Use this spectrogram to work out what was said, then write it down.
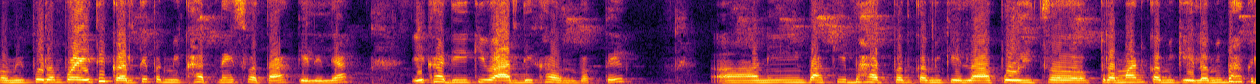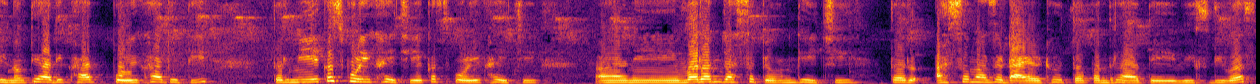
मम्मी पुरणपोळ्या इथे करते पण मी खात नाही स्वतः केलेल्या. एखादी किंवा अर्धी खाऊन बघते. आणि बाकी भात पण कमी केला पोळीचं प्रमाण कमी केलं. मी भाकरी नव्हती आधी खात पोळी खात होती. तर मी एकच पोळी खायची एकच पोळी खायची. आणि वरण जास्त पिऊन घ्यायची. तर असं माझं डाएट होतं पंधरा ते वीस दिवस.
